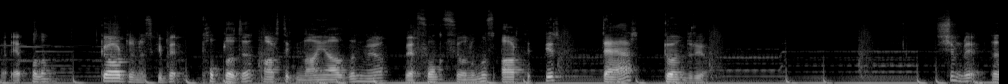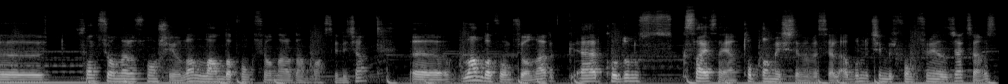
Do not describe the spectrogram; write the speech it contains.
Şöyle yapalım. Gördüğünüz gibi topladı. Artık nan yazdırmıyor ve fonksiyonumuz artık bir değer döndürüyor. Şimdi e, fonksiyonların son şeyi olan lambda fonksiyonlardan bahsedeceğim. E, lambda fonksiyonlar eğer kodunuz kısaysa yani toplama işlemi mesela bunun için bir fonksiyon yazacaksanız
